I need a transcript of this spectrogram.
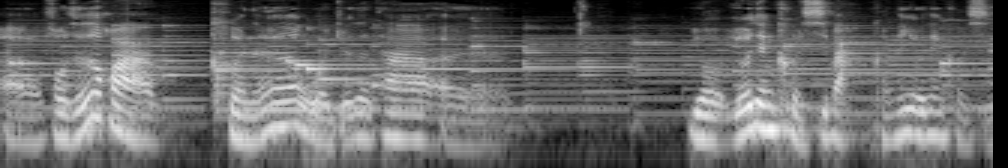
呃，否则的话，可能我觉得他呃有有点可惜吧，可能有点可惜。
